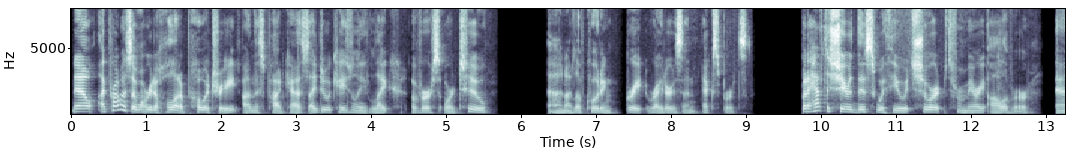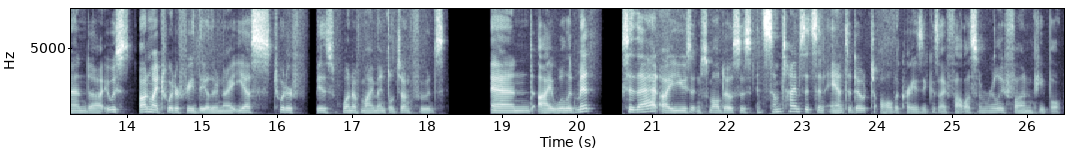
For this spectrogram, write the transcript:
Now, I promise I won't read a whole lot of poetry on this podcast. I do occasionally like a verse or two, and I love quoting great writers and experts. But I have to share this with you. It's short, it's from Mary Oliver, and uh, it was on my Twitter feed the other night. Yes, Twitter is one of my mental junk foods, and I will admit to that, I use it in small doses, and sometimes it's an antidote to all the crazy because I follow some really fun people.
